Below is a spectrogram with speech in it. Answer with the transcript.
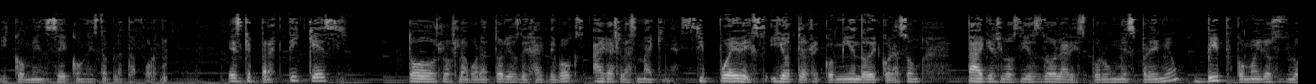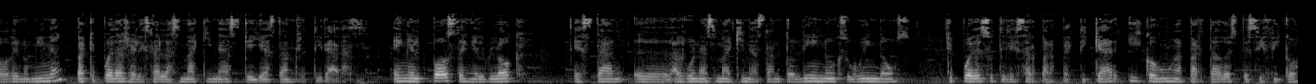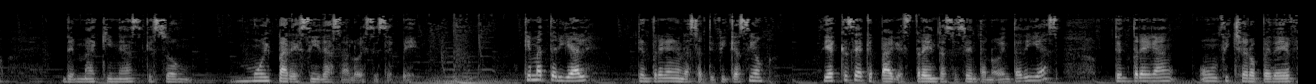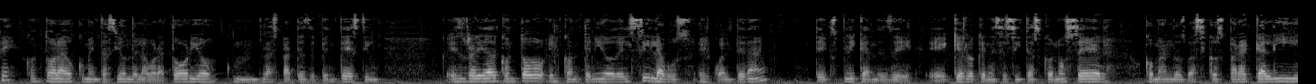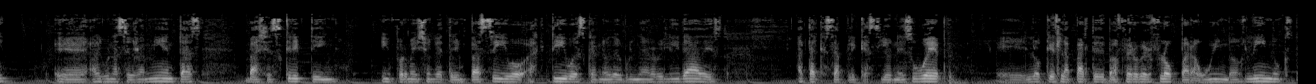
y comencé con esta plataforma. Es que practiques, todos los laboratorios de Hack the Box, hagas las máquinas. Si puedes, y yo te recomiendo de corazón, pagues los 10 dólares por un mes premium, VIP como ellos lo denominan, para que puedas realizar las máquinas que ya están retiradas. En el post, en el blog, están eh, algunas máquinas, tanto Linux, Windows, que puedes utilizar para practicar y con un apartado específico de máquinas que son muy parecidas a lo SCP. ¿Qué material te entregan en la certificación? Ya que sea que pagues 30, 60, 90 días, te entregan un fichero PDF con toda la documentación del laboratorio, con las partes de pentesting, en realidad con todo el contenido del syllabus, el cual te dan, te explican desde eh, qué es lo que necesitas conocer, comandos básicos para Kali, eh, algunas herramientas, bash scripting, information gathering pasivo, activo, escaneo de vulnerabilidades, ataques a aplicaciones web, eh, lo que es la parte de buffer overflow para Windows, Linux,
